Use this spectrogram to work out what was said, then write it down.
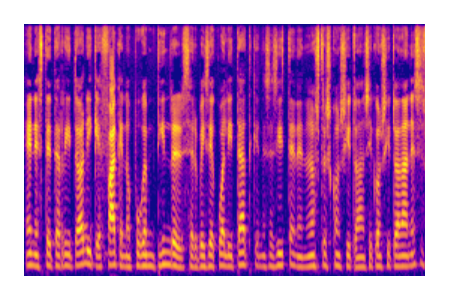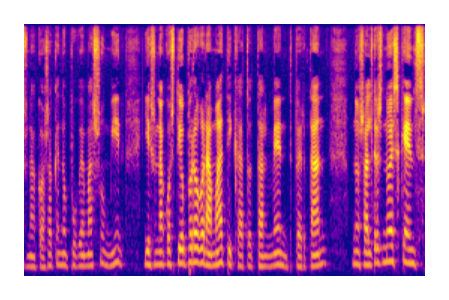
en este territori que fa que no puguem tindre els serveis de qualitat que necessiten els nostres conciutadans i conciutadanes és una cosa que no puguem assumir i és una qüestió programàtica totalment. Per tant, nosaltres no és que ens,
